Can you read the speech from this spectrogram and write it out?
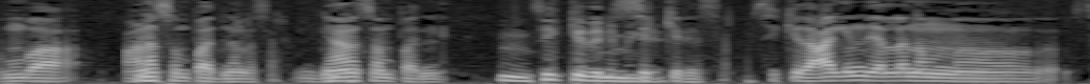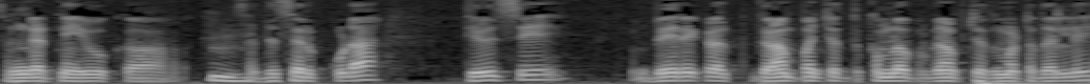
ತುಂಬಾ ಹಣ ಸಂಪಾದನೆ ಅಲ್ಲ ಸರ್. ಜ್ಞಾನ ಸಂಪಾದನೆ ಸಿಕ್ಕಿದೆ ಸಿಕ್ಕಿದೆ ಸರ್. ಸಿಕ್ಕಿದೆ. ಆಗಿಂದ ಎಲ್ಲ ನಮ್ಮ ಸಂಘಟನೆ ಯುವಕ ಸದಸ್ಯರು ಕೂಡ ತಿಳಿಸಿ ಬೇರೆ ಕಡೆ ಗ್ರಾಮ ಪಂಚಾಯತ್ ಕಮಲಾಪುರ ಗ್ರಾಮ ಪಂಚಾಯತ್ ಮಟ್ಟದಲ್ಲಿ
